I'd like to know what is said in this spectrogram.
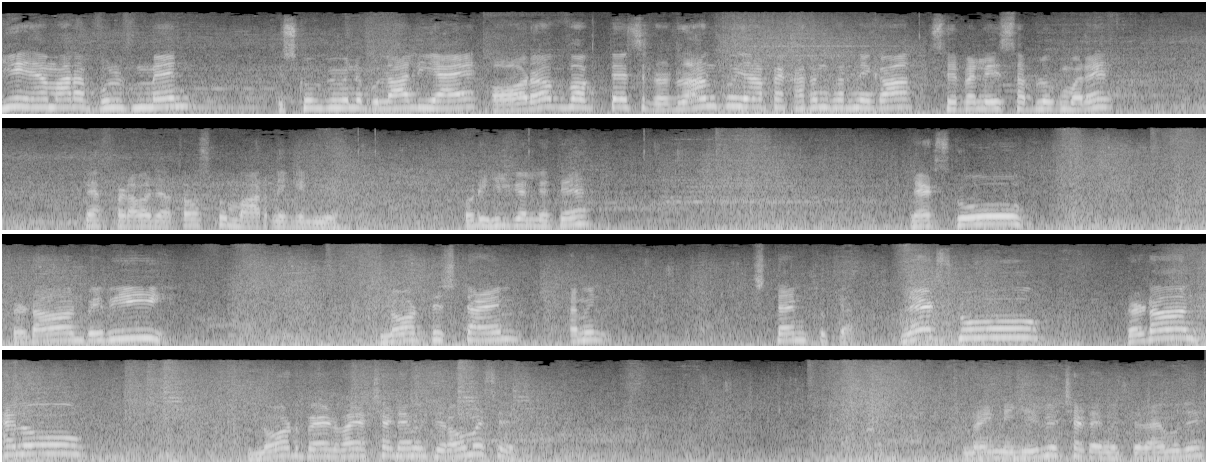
ये है हमारा वुल्फ मैन इसको भी मैंने बुला लिया है। और अब वक्त है इस रडान को यहाँ पे खत्म करने का। इससे पहले सब लोग मरे। मैं फटाफट जाता हूँ उसको मारने के लिए। थोड़ी हील कर लेते हैं। Let's go Radahn baby not this time I mean इस टाइम तो क्या? Let's go Radahn hello not bad भाई अच्छा डैमेज दे रहा हूँ मैं से नहीं नहीं, ये भी अच्छा डैमेज दे रहा है मुझे।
